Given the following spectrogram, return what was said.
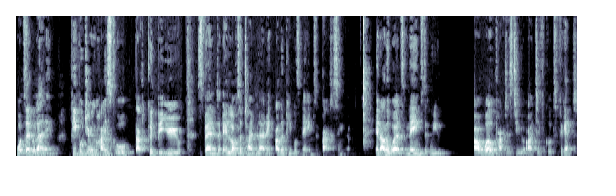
What's overlearning? People during high school, that could be you, spend a lot of time learning other people's names and practicing them. In other words, names that we are well practiced to are difficult to forget.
